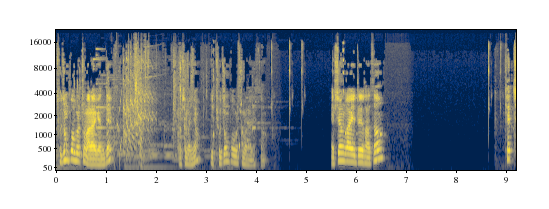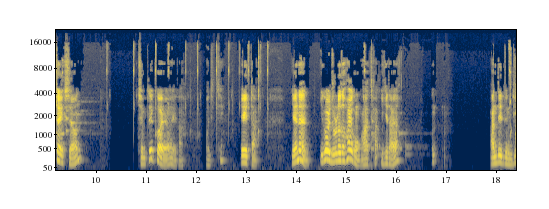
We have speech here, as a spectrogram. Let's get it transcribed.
조정법을 좀 알아야겠는데? 잠시만요. 이 조정법을 좀 알아야겠어. 액션 가이드 가서 캡처 액션 지금 뜰 거예요, 얘가. 어딨지? 여기 있다. 얘는 이걸 눌러서 활공. 아, 다, 이게 다야? 음, 안 되던디?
